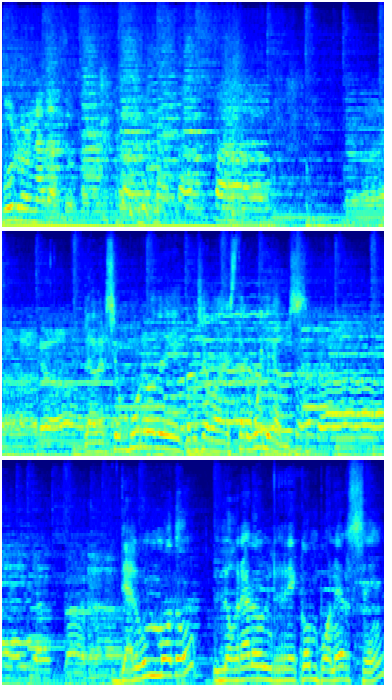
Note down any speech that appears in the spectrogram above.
Burro nadando. La versión burro de, ¿cómo se llama? Esther Williams. De algún modo lograron recomponerse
